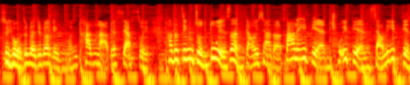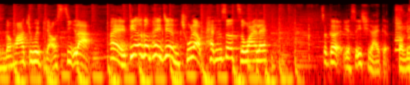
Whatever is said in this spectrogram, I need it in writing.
所以我这边就不要给你们看啦，不要下水。它的精准度也是很高一下的，大力一点、粗一点、小力一点的话就会比较细啦。哎，第二个配件除了喷色之外呢，这个也是一起来的，小力。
